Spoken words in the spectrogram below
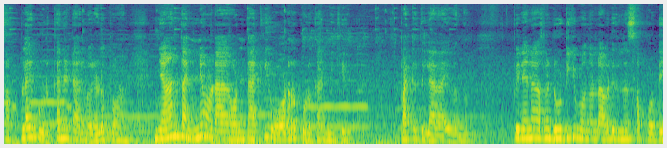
സപ്ലൈ കൊടുക്കാനായിട്ടായിരുന്നു ഒരാൾ പോകണം ഞാൻ തന്നെ ഉണ്ടാക്കി ഓർഡർ കൊടുക്കാൻ എനിക്ക് പറ്റത്തില്ലാതായി വന്നു. പിന്നെ എന്റെ ഹസ്ബൻഡ് ഡ്യൂട്ടിക്ക് പോകുന്നതുകൊണ്ട് അവർ ഇതിന് സപ്പോർട്ട്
